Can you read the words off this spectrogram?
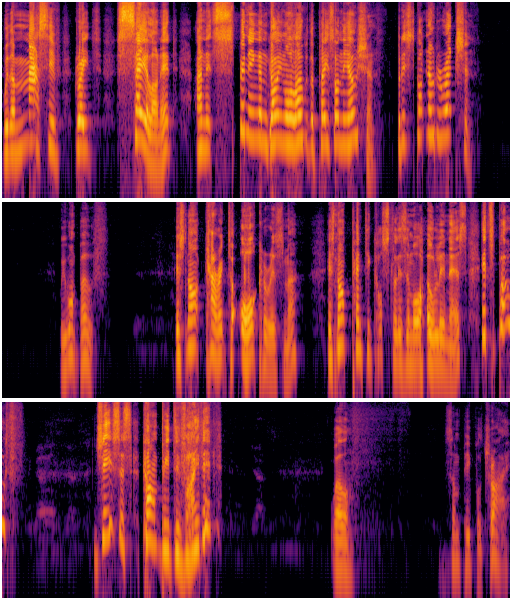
with a massive, great sail on it, and it's spinning and going all over the place on the ocean, but it's got no direction. We want both. It's not character or charisma. It's not Pentecostalism or holiness. It's both. Jesus can't be divided. Well, some people try.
